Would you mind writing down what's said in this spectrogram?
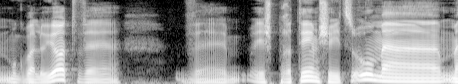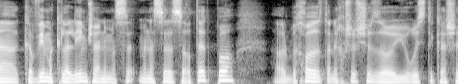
מוגבלויות, ו... ויש פרטים שיצאו מה, מהקווים הכלליים שאני מנסה לשרטט פה, אבל בכל זאת אני חושב שזו יוריסטיקה ש,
